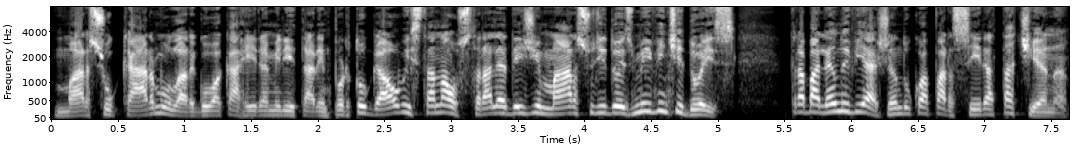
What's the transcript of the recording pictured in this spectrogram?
Márcio Carmo largou a carreira militar em Portugal e está na Austrália desde março de 2022, trabalhando e viajando com a parceira Tatiana.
